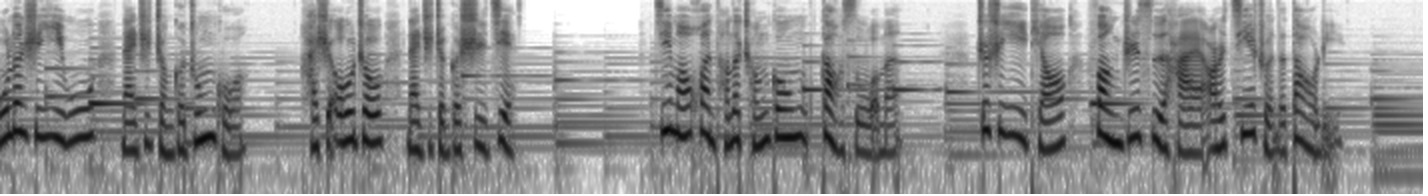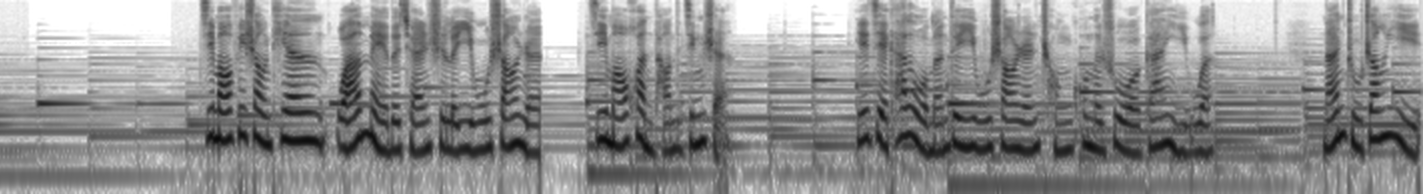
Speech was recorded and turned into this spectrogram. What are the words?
无论是义乌乃至整个中国，还是欧洲乃至整个世界，鸡毛换糖的成功告诉我们，这是一条放之四海而皆准的道理。鸡毛飞上天，完美的诠释了义乌商人鸡毛换糖的精神，也解开了我们对义乌商人成功的若干疑问。男主张毅、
